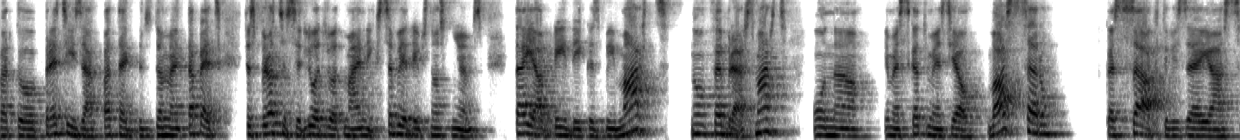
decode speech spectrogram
var to precīzāk pateikt, bet es domāju, tāpēc tas process ir ļoti, ļoti mainīgs. Sabiedrības noskaņojums tajā brīdī, kas bija marts, nu, februārs, marts, un, ja mēs skatāmies jau vasaru, kas sāktivizējās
